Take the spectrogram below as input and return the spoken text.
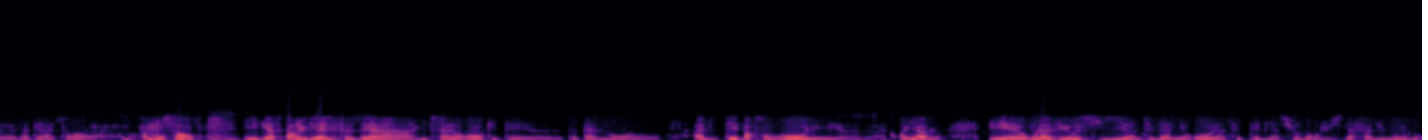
euh, intéressant à- à mon sens. Mhm. Et Gaspard Huliel faisait un Yves Saint Laurent qui était euh, totalement euh, habité par son rôle et euh, incroyable. Et euh, on l'a vu aussi, un de ses derniers rôles, hein, c'était bien sûr dans Juste la fin du monde,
